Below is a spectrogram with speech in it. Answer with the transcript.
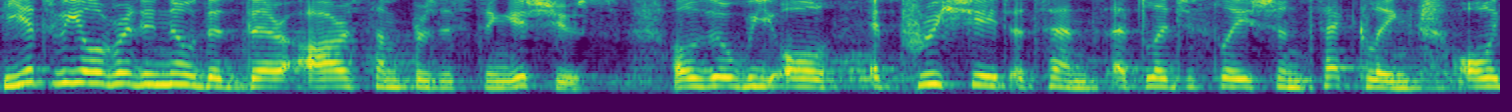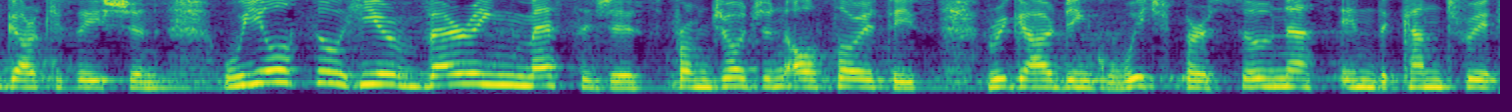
Yet we already know that there are some persisting issues. Although we all appreciate attempts at legislation tackling oligarchisation, we also hear varying messages from Georgian authorities regarding which personas in the country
